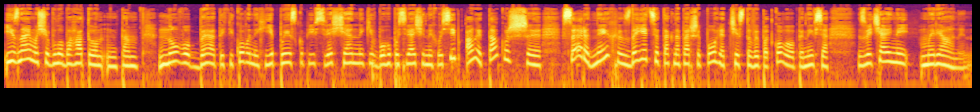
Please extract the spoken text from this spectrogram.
І знаємо, що було багато там новобеатифікованих єпископів, священників, богопосвячених осіб, але також е, серед них, здається, так на перший погляд, чисто випадково опинився звичайний мирянин,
